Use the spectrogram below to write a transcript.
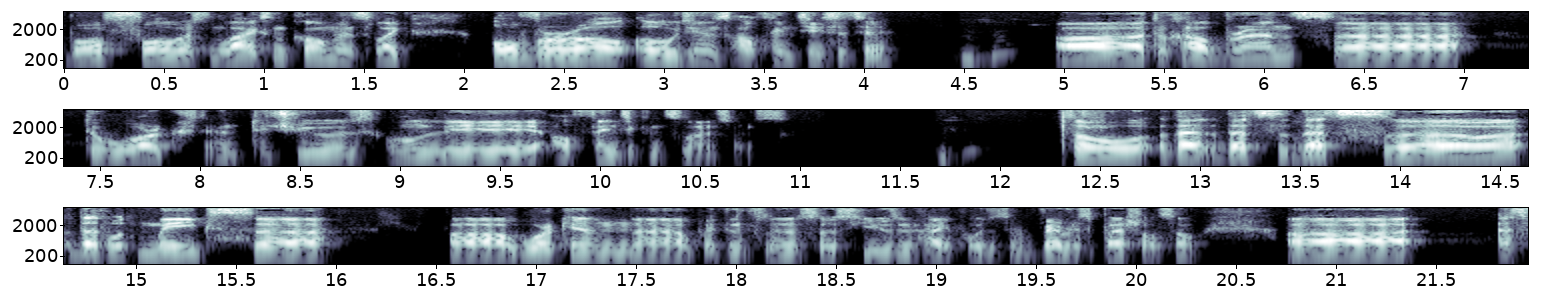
both followers and likes and comments, like overall audience authenticity, mm-hmm. uh, to help brands uh, to work and to choose only authentic influencers. Mm-hmm. So that that's that's uh, that's what makes working with influencers using Hype very special. So as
